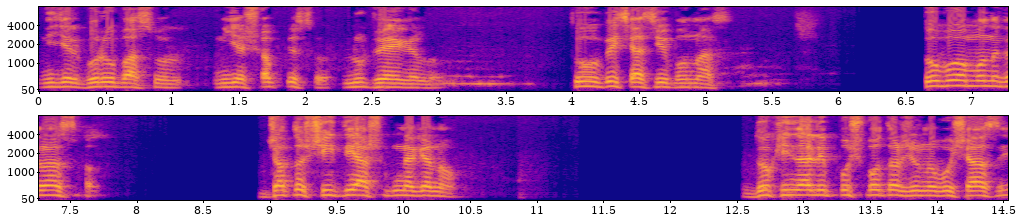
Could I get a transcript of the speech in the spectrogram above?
নিজের গরু বাছুর, নিজের সব কিছু লুট হয়ে গেল। তবু বেঁচে আছি বোন বোনাস তবুও মনে করেন যত শীতে আসুক না কেন, দক্ষিণ আলী পুষ্পতার জন্য বসে আছি।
